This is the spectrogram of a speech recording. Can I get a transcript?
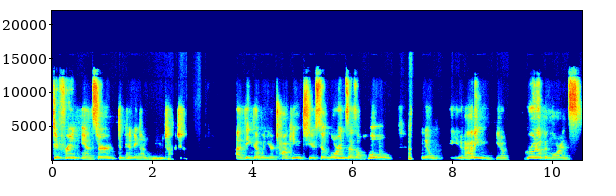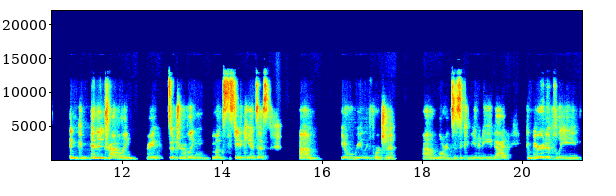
different answer depending on who you talk to. I think that when you're talking to, so Lawrence as a whole, you know, having, you know, grown up in Lawrence and, and then traveling, right? So traveling amongst the state of Kansas, um, you know, really fortunate. Um, Lawrence is a community that comparatively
